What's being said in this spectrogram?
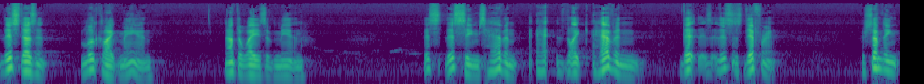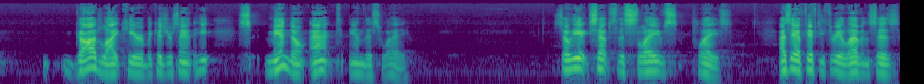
This doesn't look like man, not the ways of men. This this seems heaven like heaven this is different. There's something godlike here because you're saying he men don't act in this way. So he accepts the slave's place. Isaiah 53:11 says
